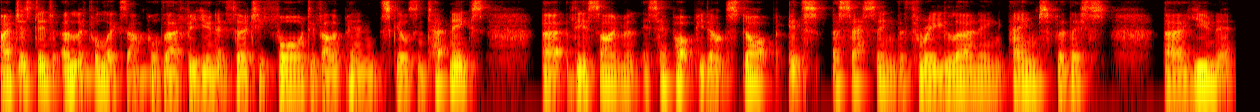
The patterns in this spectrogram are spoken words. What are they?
I just did a little example there for Unit 34, developing skills and techniques. Uh, the assignment is Hip Hop You Don't Stop. It's assessing the three learning aims for this uh, unit.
